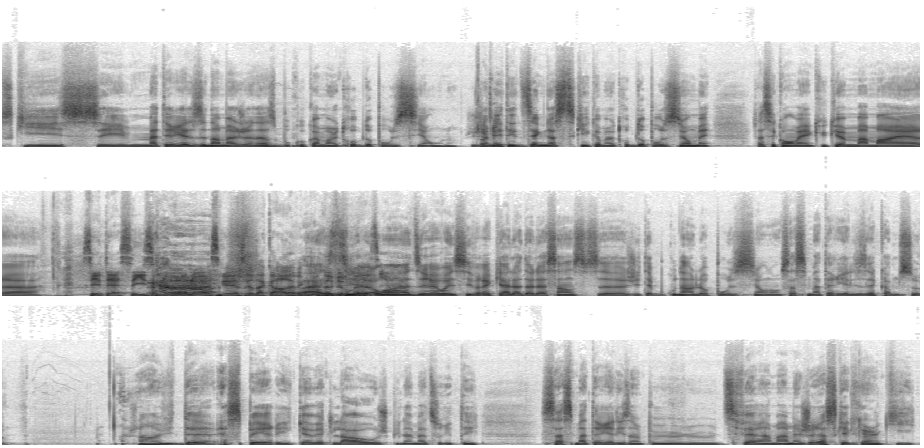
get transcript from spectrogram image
Ce qui s'est matérialisé dans ma jeunesse beaucoup comme un trouble d'opposition. J'ai jamais Ok. été diagnostiqué comme un trouble d'opposition, mais je suis assez convaincu que ma mère. euh, Si elle était assise là, là, elle serait, serait d'accord avec ton elle dirait, ouais, elle dirait, ouais, c'est vrai qu'à l'adolescence, euh, j'étais beaucoup dans l'opposition, donc ça se matérialisait comme ça. J'ai envie d'espérer qu'avec l'âge puis la maturité, ça se matérialise un peu différemment, mais je reste quelqu'un qui,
